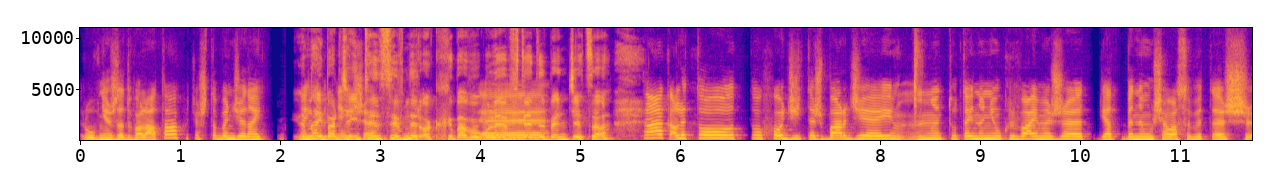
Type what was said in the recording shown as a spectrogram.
również za dwa lata, chociaż to będzie naj, Najbardziej intensywny rok chyba w ogóle E, wtedy będzie, co? Tak, ale to, to chodzi też bardziej, mm, tutaj no nie ukrywajmy, że ja będę musiała sobie też yy,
